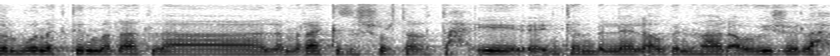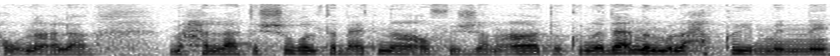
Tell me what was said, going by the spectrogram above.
طلبونا كثير مرات لمراكز الشرطة للتحقيق إن كان بالليل أو بالنهار أو يجوا يلحقونا على محلات الشغل تبعتنا أو في الجامعات وكنا دائما ملاحقين من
